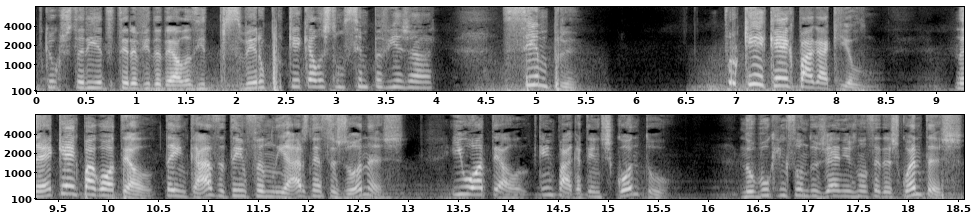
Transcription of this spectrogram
Porque eu gostaria de ter a vida delas e de perceber o porquê que elas estão sempre a viajar. Sempre. Porquê? Quem é que paga aquilo? Não é? Quem é que paga o hotel? Tem casa? Tem familiares nessas zonas? E o hotel? Quem paga? Tem desconto? No Booking são dos génios não sei das quantas?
